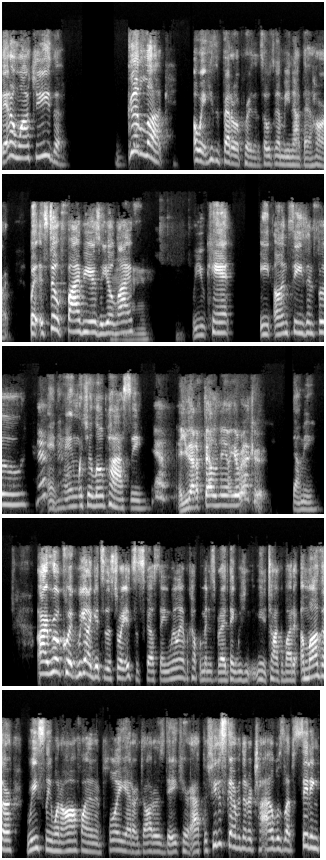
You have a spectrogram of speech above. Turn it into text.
They don't want you either. Good luck. Oh wait, he's in federal prison, so it's gonna be not that hard. But it's still five years of your mm-hmm. life where you can't eat unseasoned food yeah. and hang with your little posse. Yeah, and you got a felony on your record, dummy. All right, real quick, we got to get to the story. It's disgusting. We only have a couple minutes, but I think we need to talk about it. A mother recently went off on an employee at her daughter's daycare after she discovered that her child was left sitting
